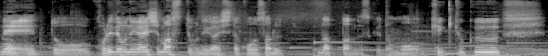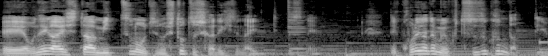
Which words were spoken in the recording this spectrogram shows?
ね、えっと、これでお願いしますってお願いしたコンサルだったんですけども、結局、えー、お願いした3つのうちの1つしかできてないってですね。で、これがでもよく続くんだっていう、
